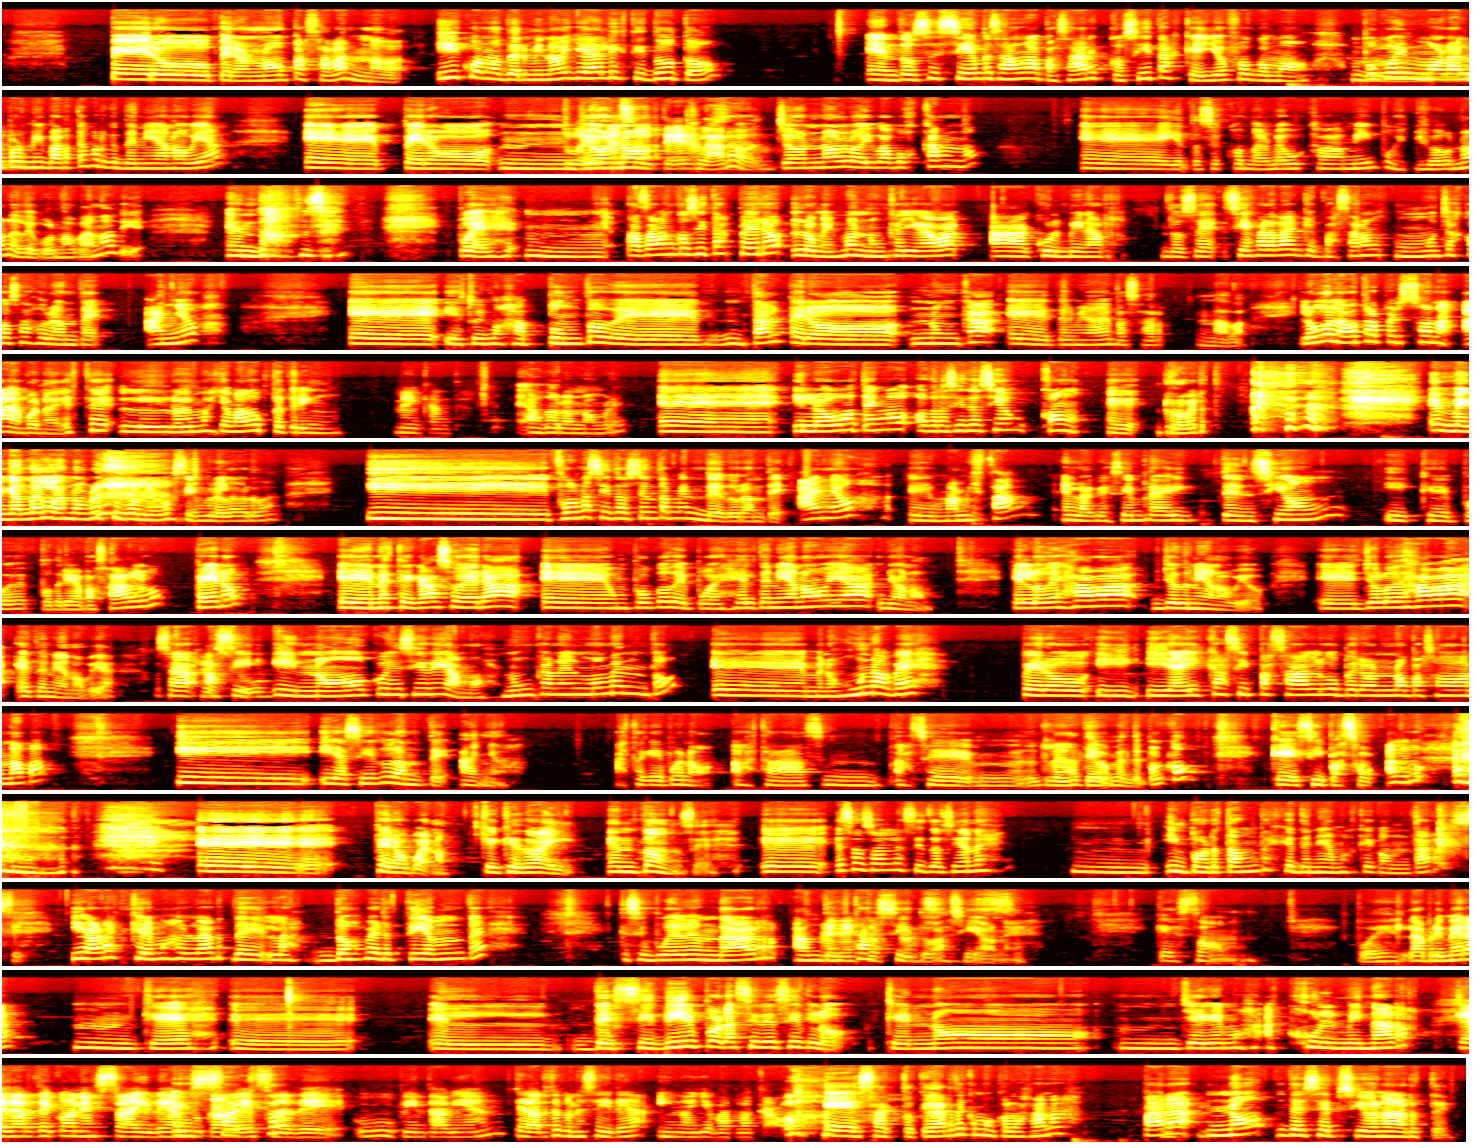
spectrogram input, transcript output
pero, pero no pasaba nada. Y cuando terminó ya el instituto, entonces sí empezaron a pasar cositas que yo fue como un poco inmoral por mi parte porque tenía novia, eh, pero mm, Tú yo no, soltera, claro, sí. yo no lo iba buscando. eh, y entonces cuando él me buscaba a mí, pues yo no le debo nada a nadie. Entonces, pues mm, pasaban cositas, pero lo mismo nunca llegaba a culminar. Entonces, sí es verdad que pasaron muchas cosas durante años eh, y estuvimos a punto de tal, pero nunca eh, terminó de pasar nada. Luego la otra persona, ah, bueno, este lo hemos llamado Petrín, Me encanta. adoro el nombre. Eh, y luego tengo otra situación con eh, Roberto. Me encantan los nombres que ponemos siempre, la verdad. Y fue una situación también de durante años, eh, una amistad en la que siempre hay tensión y que puede- podría pasar algo, pero eh, en este caso era eh, un poco de, pues él tenía novia, yo no. Él lo dejaba, yo tenía novio. Yo lo dejaba, él tenía novia. O sea, así. Y no coincidíamos nunca en el momento, menos una vez, pero y, y ahí casi pasa algo, pero no pasó nada. Y, y así durante años. Hasta que, bueno, hasta hace mm, relativamente poco, que sí pasó algo. Eh, pero bueno, que quedó ahí. Entonces, eh, esas son las situaciones mm, importantes que teníamos que contar. Sí. Y ahora queremos hablar de las dos vertientes que se pueden dar ante En estas casos, situaciones. Que son, pues, la primera, mm, que es eh, el decidir, por así decirlo, que no mm, lleguemos a culminar. Quedarte con esa idea en tu cabeza de, uh, pinta bien. Quedarte con esa idea y no llevarlo a cabo. Exacto, quedarte como con las ganas para no decepcionarte.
